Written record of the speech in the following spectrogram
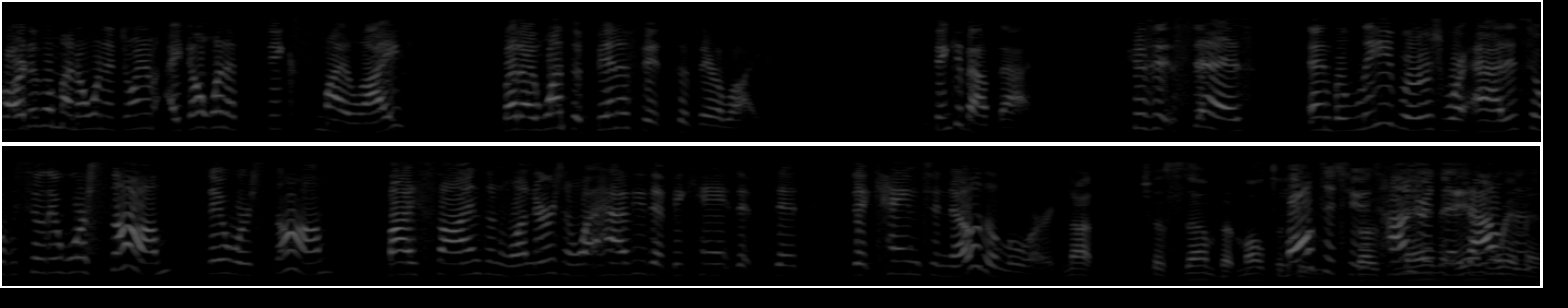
part of them. I don't want to join them. I don't want to fix my life, but I want the benefits of their life. Think about that. Because it says, and believers were added. So so there were some, there were some by signs and wonders and what have you that became that that that came to know the Lord. Not just some, but multitudes. Multitudes, both hundreds men and, and thousands. women.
